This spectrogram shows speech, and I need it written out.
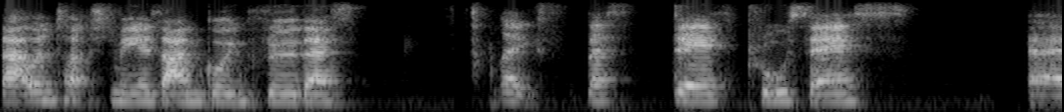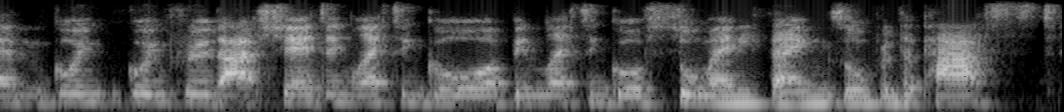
that one touched me as I'm going through this like this death process um going going through that shedding letting go. I've been letting go of so many things over the past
